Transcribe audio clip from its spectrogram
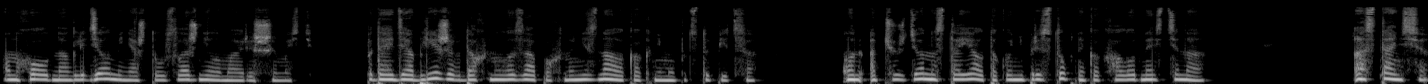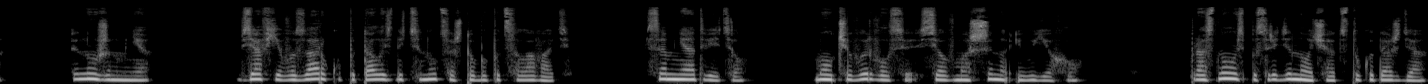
Он холодно оглядел меня, что усложнило мою решимость. Подойдя ближе, вдохнула запах, но не знала, как к нему подступиться. Он отчужденно стоял, такой неприступный, как холодная стена. «Останься. Ты нужен мне». Взяв его за руку, пыталась дотянуться, чтобы поцеловать. Сэм не ответил. Молча вырвался, сел в машину и уехал. Проснулась посреди ночи от стука дождя.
